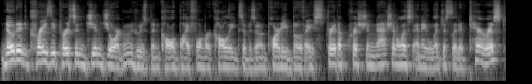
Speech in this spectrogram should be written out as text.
Noted crazy person Jim Jordan, who's been called by former colleagues of his own party both a straight up Christian nationalist and a legislative terrorist,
